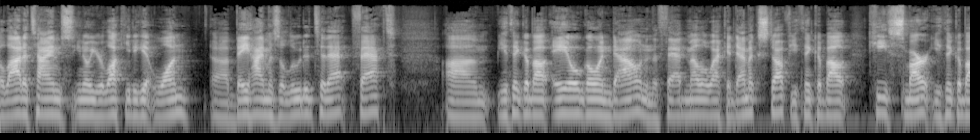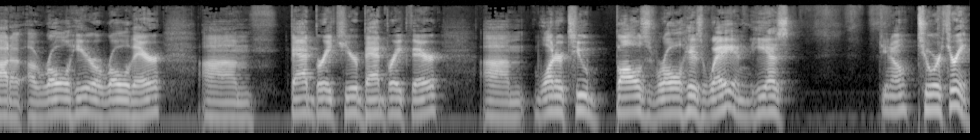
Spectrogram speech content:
a lot of times, you know, you're lucky to get one. Uh, Boeheim has alluded to that fact. Um, you think about Ayo going down and the Fab Melo academic stuff. You think about Keith Smart. You think about a, a roll here, a roll there. Um, bad break here, bad break there um, one or two balls roll his way, and he has, you know, two or three.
